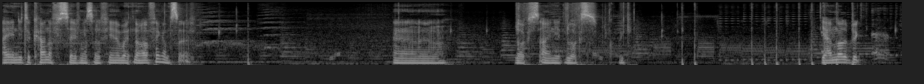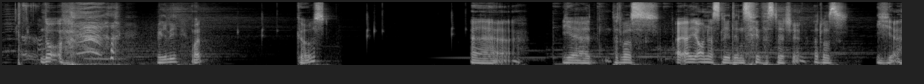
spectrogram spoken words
I need to kind of save myself here. Wait, no, I think I'm safe. Uh, blocks. I need blocks. Yeah, I'm not a big... No! really? What? Ghost? Uh... Yeah, that was... I, I honestly didn't see the statue. That was... Yeah.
